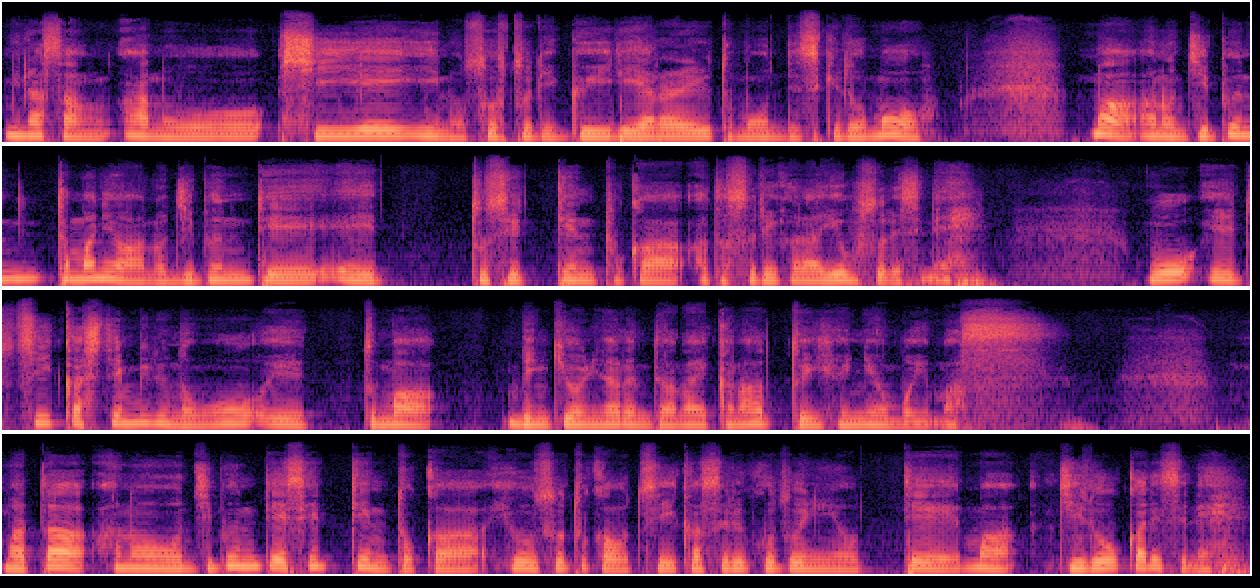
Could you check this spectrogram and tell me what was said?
皆さん、あの、CAE のソフトでグイでやられると思うんですけども、まあ、あの、自分、たまには、あの、自分で、えっと、接点とか、あと、それから要素ですね。を、えー、と追加してみるのも、えーとまあ、勉強になるんではないかなというふうに思います。またあの自分で接点とか要素とかを追加することによって、まあ、自動化ですね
